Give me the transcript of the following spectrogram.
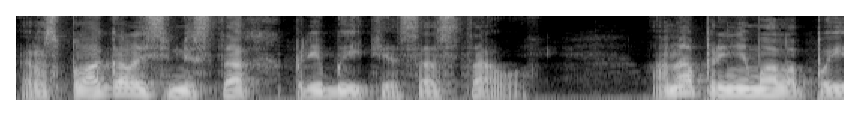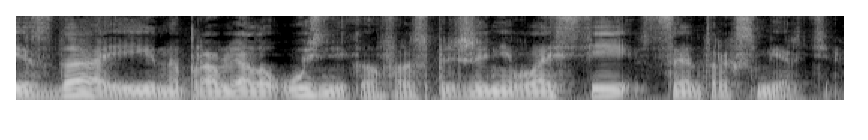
располагалась в местах прибытия составов. Она принимала поезда и направляла узников в распоряжение властей в центрах смерти.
